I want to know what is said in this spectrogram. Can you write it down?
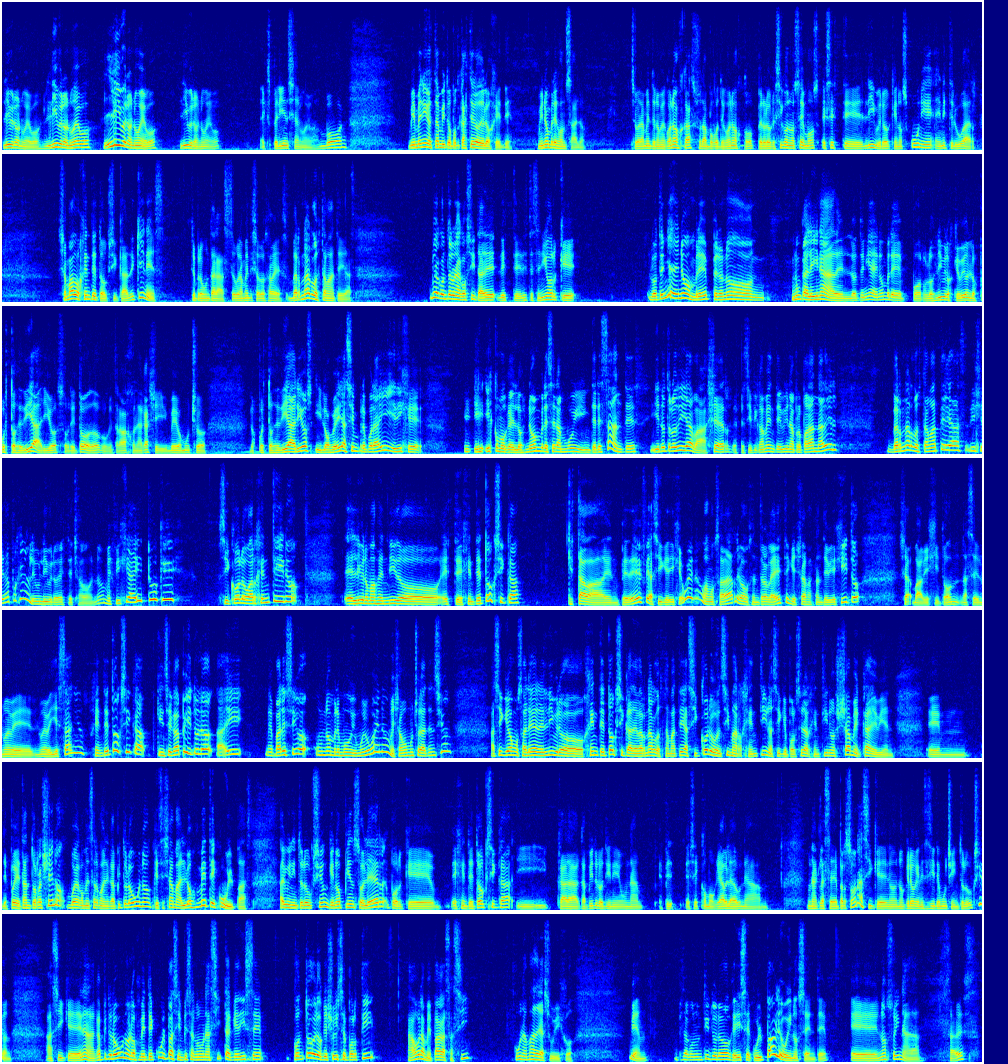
libro nuevo, libro nuevo, libro nuevo, libro nuevo, experiencia nueva. Bienvenido a este ámbito podcastero del ojete. Mi nombre es Gonzalo. Seguramente no me conozcas, yo tampoco te conozco, pero lo que sí conocemos es este libro que nos une en este lugar, llamado Gente Tóxica. ¿De quién es? Te preguntarás, seguramente ya lo sabes. Bernardo Estamateas. Voy a contar una cosita de, este, de este señor que lo tenía de nombre, pero no, Nunca leí nada de él, lo tenía de nombre por los libros que veo en los puestos de diario, sobre todo, porque trabajo en la calle y veo mucho los puestos de diarios, y los veía siempre por ahí y dije, y, es como que los nombres eran muy interesantes, y el otro día, va, ayer específicamente, vi una propaganda de él, Bernardo Estamateas, dije, ah, ¿por qué no leo un libro de este chabón? ¿no? Me fijé ahí, Tuki, psicólogo argentino, el libro más vendido, este, Gente Tóxica, que estaba en PDF, así que dije, bueno, vamos a darle, vamos a entrarle a este, que ya es bastante viejito. Ya va viejito, hace 9, 9, 10 años. Gente tóxica, 15 capítulos. Ahí me pareció un nombre muy, muy bueno, me llamó mucho la atención. Así que vamos a leer el libro Gente Tóxica de Bernardo Stamatea, psicólogo encima argentino, así que por ser argentino ya me cae bien. Em, después de tanto relleno, voy a comenzar con el capítulo 1 que se llama Los mete culpas. Hay una introducción que no pienso leer porque es gente tóxica y cada capítulo tiene una. Es como que habla de una, una clase de persona, así que no, creo que necesite mucha introducción. Así que nada, capítulo 1, Los mete culpas y empieza con una cita que dice: Con todo lo que yo hice por ti, ahora me pagas así. Una madre a su hijo. Bien, empieza con un título que dice: ¿Culpable o inocente? Eh, no soy nada. ¿sabes?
